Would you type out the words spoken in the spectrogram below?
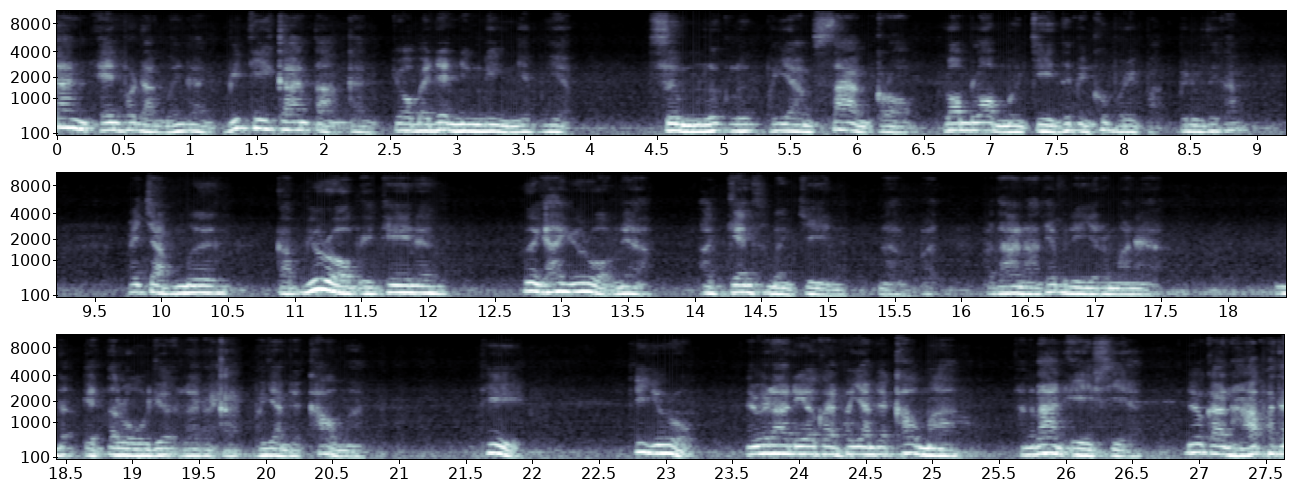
กัน end product เหมือนกัน วิธีการต่างกัน โจไบเดนนิ่ง ๆ เงียบ ๆ ซึมลึก ๆ พยายามสร้างกรอบ ล้อมรอบเมืองจีนที่เป็นคู่บริปักษ์ไปดูสิครับ ไปจับมือกับยุโรปอีกทีหนึ่งเพื่อจะให้ยุโรปเนี่ย against เมืองจีนนะประประธานาธิบดีเยอรมันเนี่ยเอตโลเยอะแล้วนะครับ พยายามจะเข้ามาที่ที่ยุโรป ในเวลาเดียวกันพยายามจะเข้ามาทางด้านเอเชีย ด้วยการหาพันธ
